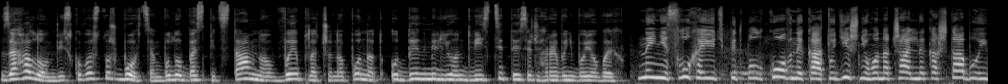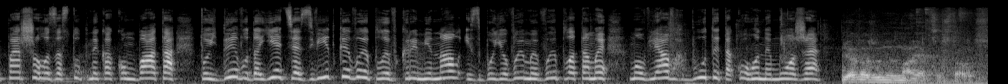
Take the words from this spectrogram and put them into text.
Загалом військовослужбовцям було безпідставно виплачено понад 1 мільйон 200 тисяч гривень бойових. Нині слухають підполковника, тодішнього начальника штабу і першого заступника комбата. То й диву дається, звідки виплив кримінал із бойовими виплатами. Мовляв, бути такого не може. Навіть не знаю, як це сталося.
